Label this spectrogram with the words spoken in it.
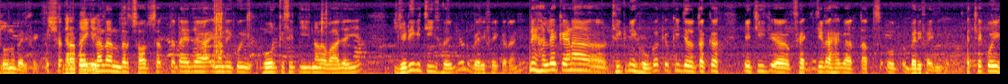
ਸੋ ਉਹਨੂੰ ਵੈਰੀਫਾਈ ਕਰ। ਇਹਨਾਂ ਦਾ ਅੰਦਰ ਸ਼ਾਰਟ ਸਰਕਟ ਹੈ ਜਾਂ ਇਹਨਾਂ ਦੀ ਕੋਈ ਹੋਰ ਕਿਸੇ ਚੀਜ਼ ਨਾਲ ਆਵਾਜ਼ ਆਈ ਹੈ? ਜਿਹੜੀ ਵੀ ਚੀਜ਼ ਹੋਏਗੀ ਉਹਨੂੰ ਵੈਰੀਫਾਈ ਕਰਾਂਗੇ। ਨਹੀਂ, ਹੱਲੇ ਕਹਿਣਾ ਠੀਕ ਨਹੀਂ ਹੋਊਗਾ ਕਿਉਂਕਿ ਜਦੋਂ ਤੱਕ ਇਹ ਚੀਜ਼ ਫੈਕਟ ਜਿਹੜਾ ਹੈਗਾ ਤੱਥ ਉਹ ਵੈਰੀਫਾਈ ਨਹੀਂ ਹੋਏਗਾ। ਇੱਥੇ ਕੋਈ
